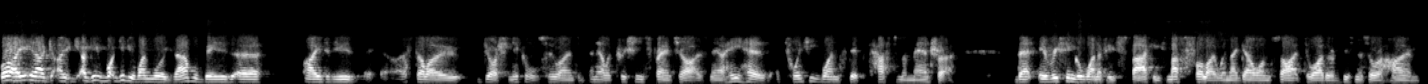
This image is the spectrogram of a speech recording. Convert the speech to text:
Well, I, you know, I, I'll give, I'll give you one more example, Ben. Is uh, I interviewed a fellow, Josh Nichols, who owns an electrician's franchise. Now, he has a 21 step customer mantra that every single one of his Sparkies must follow when they go on site to either a business or a home.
